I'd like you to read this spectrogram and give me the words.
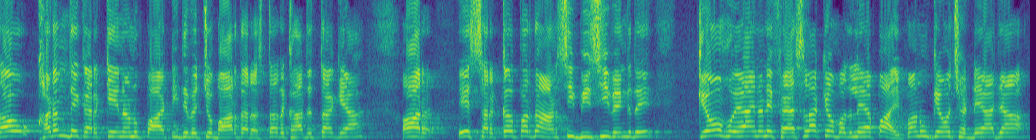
ਤਾਂ ਉਹ ਖੜਨ ਦੇ ਕਰਕੇ ਇਹਨਾਂ ਨੂੰ ਪਾਰਟੀ ਦੇ ਵਿੱਚੋਂ ਬਾਹਰ ਦਾ ਰਸਤਾ ਦਿਖਾ ਦਿੱਤਾ ਗਿਆ। ਔਰ ਇਹ ਸਰਕਲ ਪ੍ਰਧਾਨ ਸੀ ਬੀਸੀ ਵਿੰਗ ਦੇ। ਕਿਉਂ ਹੋਇਆ? ਇਹਨਾਂ ਨੇ ਫੈਸਲਾ ਕਿਉਂ ਬਦਲਿਆ? ਭਾਜਪਾ ਨੂੰ ਕਿਉਂ ਛੱਡਿਆ ਜਾਂ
